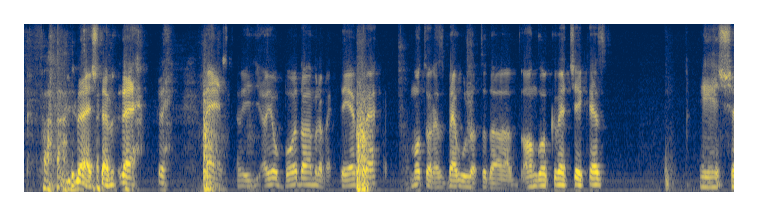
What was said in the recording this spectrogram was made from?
Fájt. Leestem, le, le, leestem így a jobb oldalamra, meg térre, a motor az behullott oda angol követséghez, és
